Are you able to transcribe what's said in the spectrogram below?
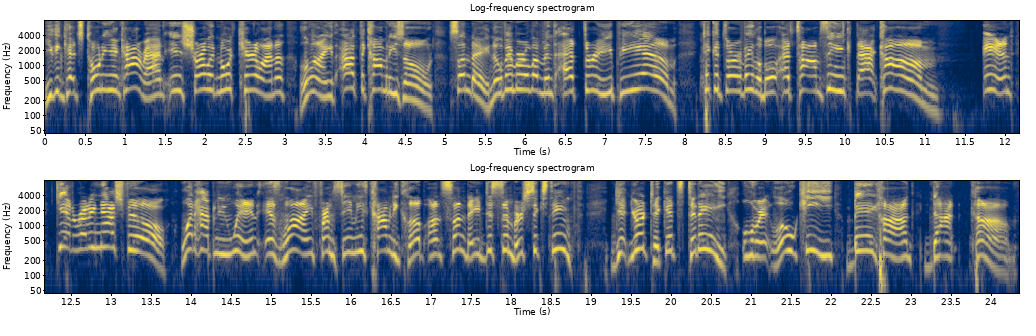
You can catch Tony and Conrad in Charlotte, North Carolina, live at the Comedy Zone, Sunday, November 11th at 3 p.m. Tickets are available at TomZinc.com. And get ready, Nashville! What Happening When is live from Sammy's Comedy Club on Sunday, December 16th. Get your tickets today over at lowkeybighog.com.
